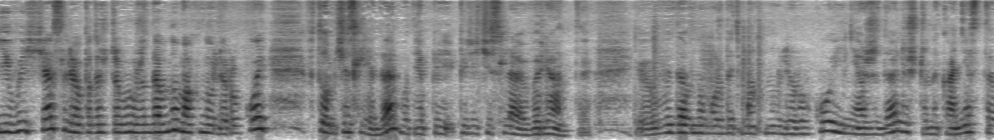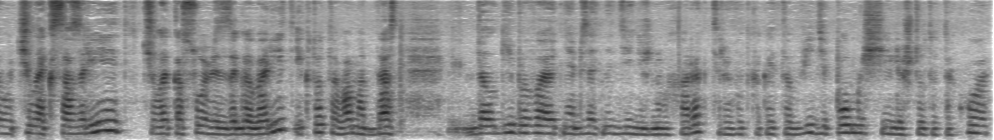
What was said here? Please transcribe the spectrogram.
И вы счастливы, потому что вы уже давно махнули рукой, в том числе, да, вот я перечисляю варианты. Вы давно, может быть, махнули рукой и не ожидали, что наконец-то человек созреет, человека совесть заговорит, и кто-то вам отдаст долги бывают не обязательно денежного характера, вот какая-то в виде помощи или что-то такое.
